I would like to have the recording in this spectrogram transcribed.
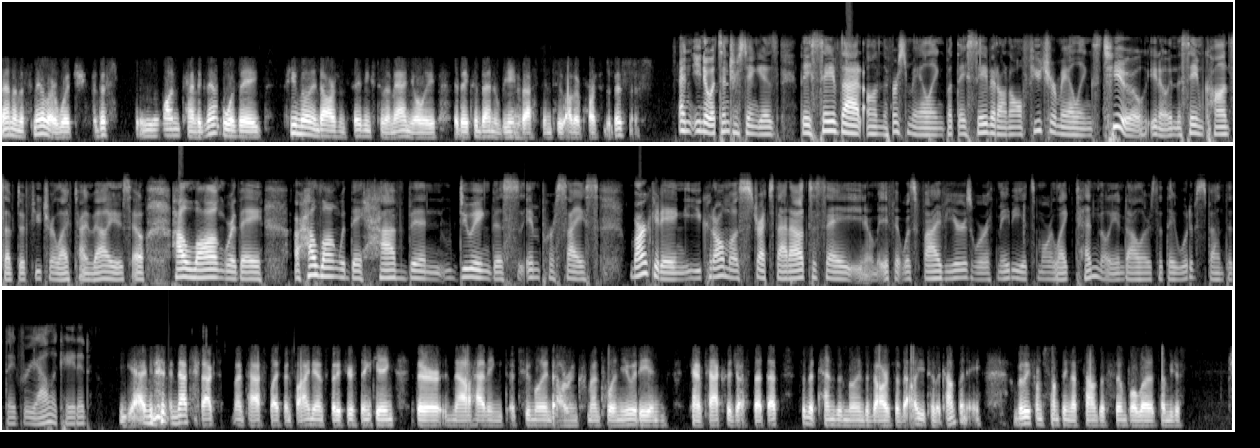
on the mailer, which this one kind of example was a few million dollars in savings to them annually that they could then reinvest into other parts of the business. And you know what's interesting is they save that on the first mailing, but they save it on all future mailings too, you know, in the same concept of future lifetime value. So how long were they or how long would they have been doing this imprecise marketing? You could almost stretch that out to say, you know, if it was 5 years worth, maybe it's more like 10 million dollars that they would have spent that they've reallocated. Yeah, I mean, and that's fact my past life in finance. But if you're thinking they're now having a two million dollar incremental annuity and kind of tax adjust that, that's to the tens of millions of dollars of value to the company. Really, from something that sounds as simple as let me just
